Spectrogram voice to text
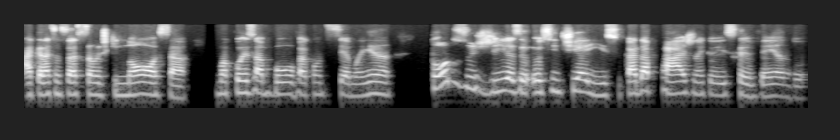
aquela sensação de que, nossa, uma coisa boa vai acontecer amanhã. Todos os dias eu, eu sentia isso, cada página que eu ia escrevendo,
